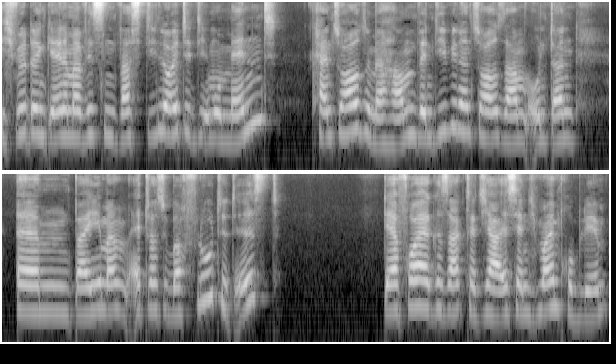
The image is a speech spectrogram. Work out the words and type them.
ich würde gerne mal wissen, was die Leute, die im Moment kein Zuhause mehr haben, wenn die wieder ein Zuhause haben und dann ähm, bei jemandem etwas überflutet ist, der vorher gesagt hat, ja, ist ja nicht mein Problem.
